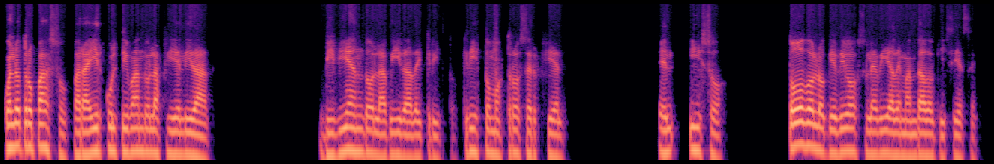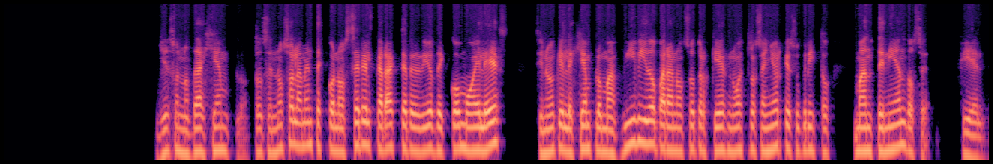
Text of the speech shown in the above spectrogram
¿Cuál otro paso para ir cultivando la fidelidad? Viviendo la vida de Cristo. Cristo mostró ser fiel. Él hizo todo lo que Dios le había demandado que hiciese. Y eso nos da ejemplo. Entonces, no solamente es conocer el carácter de Dios de cómo Él es, sino que el ejemplo más vívido para nosotros, que es nuestro Señor Jesucristo, manteniéndose fiel.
